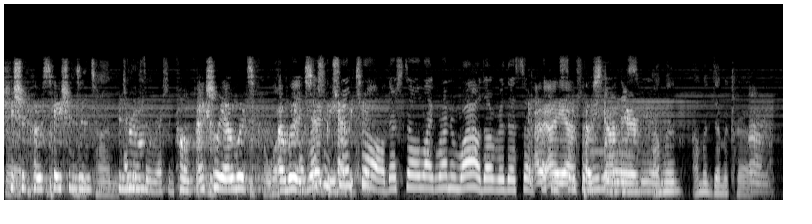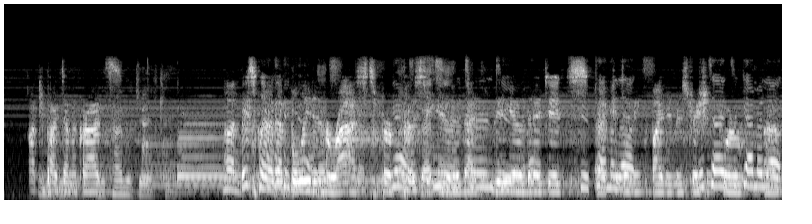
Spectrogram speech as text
She should host Haitians in in, the time in I her think it's a own Russian home. troll. Actually, I would. I would. a I'd Russian be happy Trump to. troll. They're still like running wild over this uh, I- fucking I, uh, social post media down there. sphere. I'm a I'm a Democrat. Um, Occupy in the- In the Democrats. time of JFK. Uh, basically, I got bullied and That's- harassed for Yeah, posting see, uh, that video to, that I did to uh, Camelot. condemning the Biden administration for to uh, Camelot.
